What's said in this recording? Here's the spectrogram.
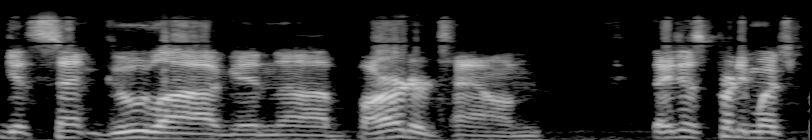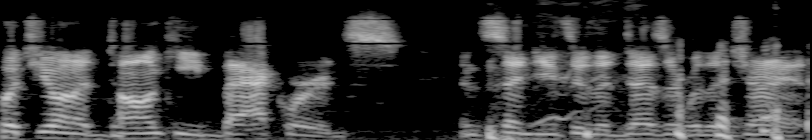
get sent gulag in uh, Bartertown, they just pretty much put you on a donkey backwards and send you through the desert with a giant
